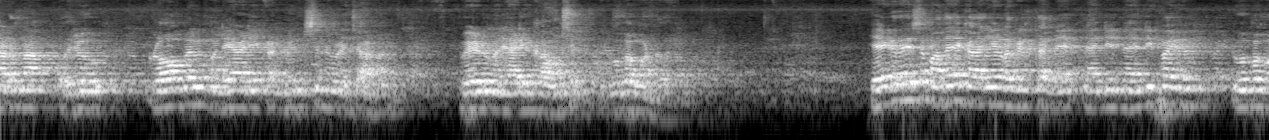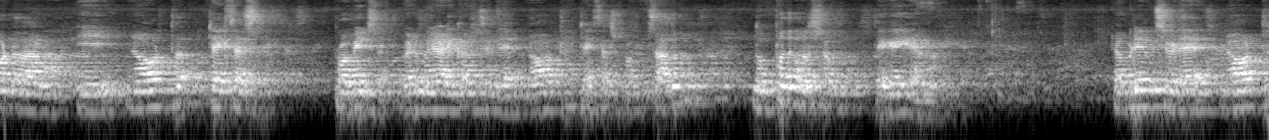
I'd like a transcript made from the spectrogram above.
നടന്ന ഒരു ഗ്ലോബൽ മലയാളി കൺവെൻഷന് വെച്ചാണ് വേൾഡ് മലയാളി കൗൺസിൽ രൂപം കൊണ്ടത്. ഏകദേശം അതേ കാലയളവിൽ തന്നെ നയന്റീൻ നയന്റി ഫൈവിൽ രൂപം കൊണ്ടതാണ് ഈ നോർത്ത് ടെക്സസ് പ്രൊവിൻസ് വെളുമലയാളി കൗൺസിലിന്റെ നോർത്ത് ടെക്സസ് പ്രൊവിൻസ്. അതും മുപ്പത് വർഷം തികയുകയാണ്. ഡബ്ല്യു എം സിയുടെ നോർത്ത്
